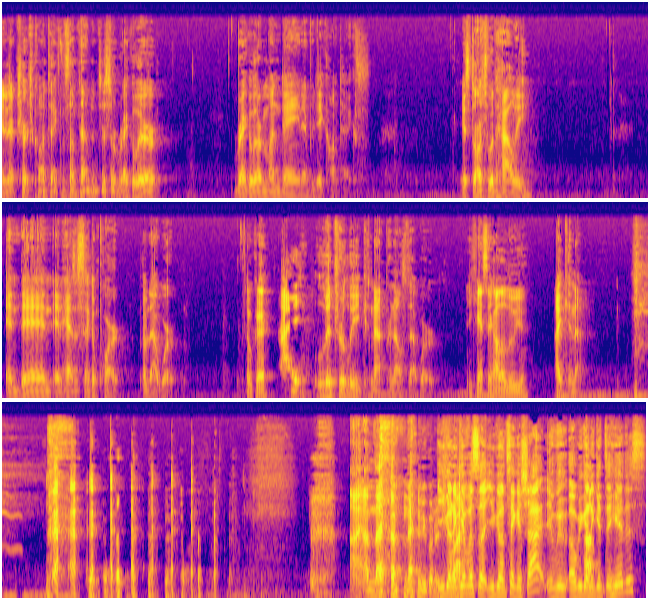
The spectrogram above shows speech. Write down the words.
in a church context and sometimes in just a regular regular mundane everyday context. It starts with Holly, and then it has a second part of that word. Okay. I literally cannot pronounce that word. You can't say hallelujah? I cannot. I, am not. I'm not even going to. You going to give us a? You going to take a shot? Are we, we going to uh, get to hear this?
